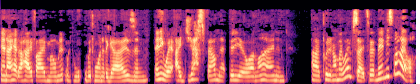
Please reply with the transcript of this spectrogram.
And I had a high five moment with, with one of the guys. And anyway, I just found that video online and I put it on my website. So it made me smile.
